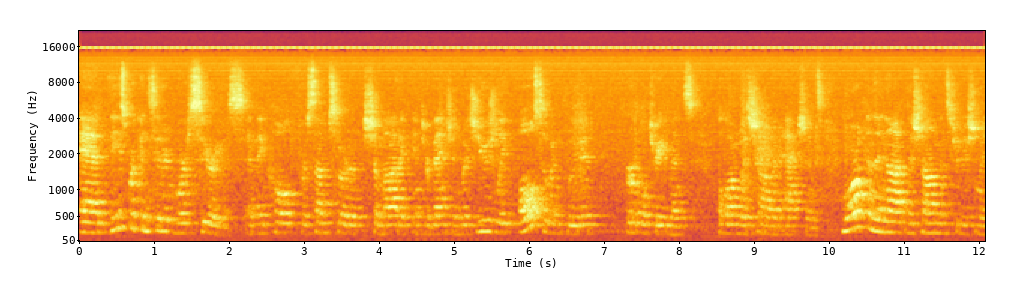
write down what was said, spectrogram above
And these were considered more serious, and they called for some sort of shamanic intervention, which usually also included herbal treatments along with shaman actions. More often than not, the shamans traditionally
